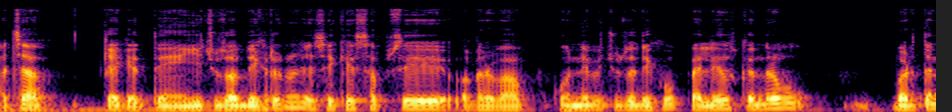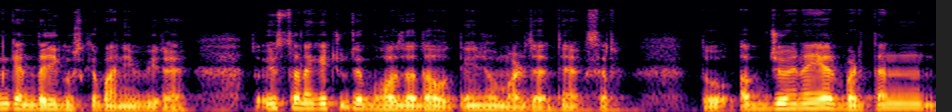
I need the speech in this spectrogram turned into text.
अच्छा क्या कहते हैं, ये चूज़ा आप देख रहे हो ना, जैसे कि सबसे, अगर आप कोने पे चूज़ा देखो, पहले उसके अंदर वो बर्तन के अंदर ही घुस के पानी पी रहा है। तो इस तरह के चूज़े बहुत ज़्यादा होते हैं जो मर जाते हैं अक्सर। तो अब जो है ना यार, बर्तन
